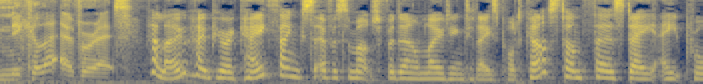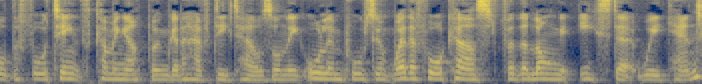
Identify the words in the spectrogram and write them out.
Nicola Everett. Hello, hope you're okay. Thanks ever so much for downloading today's podcast. On Thursday, April the 14th, coming up, I'm going to have details on the all important weather forecast for the long Easter weekend.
